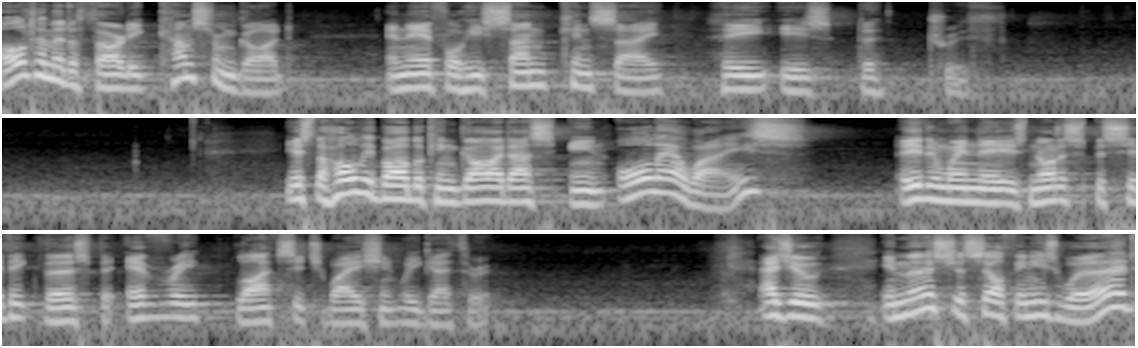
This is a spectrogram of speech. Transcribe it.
Ultimate authority comes from God, and therefore his Son can say, He is the truth. Yes, the Holy Bible can guide us in all our ways, even when there is not a specific verse for every life situation we go through. As you immerse yourself in His Word,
